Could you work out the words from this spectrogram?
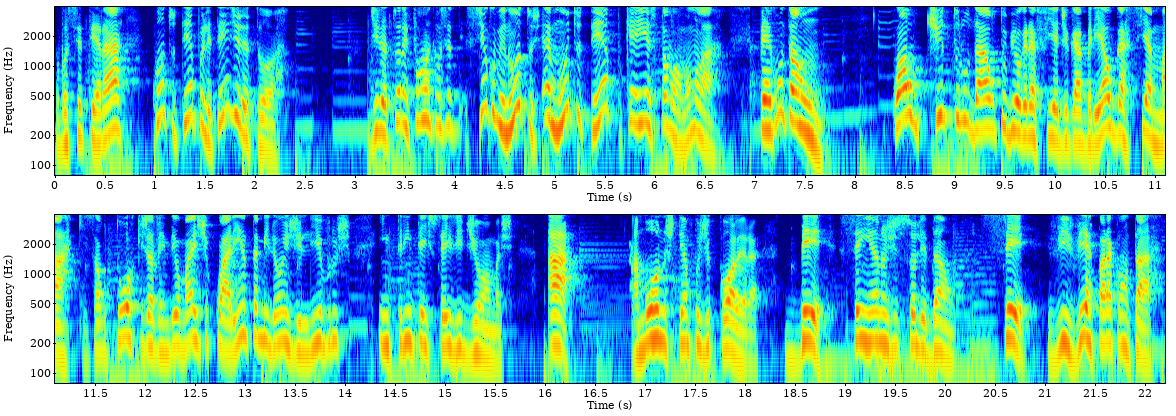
Você terá. Quanto tempo ele tem, diretor? Diretor, informa que você. Cinco minutos? É muito tempo. Que isso? Tá bom, vamos lá. Pergunta 1. Um. Qual o título da autobiografia de Gabriel Garcia Marques, autor que já vendeu mais de 40 milhões de livros em 36 idiomas? A. Amor nos tempos de cólera. B. 100 anos de solidão. C. Viver para contar.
